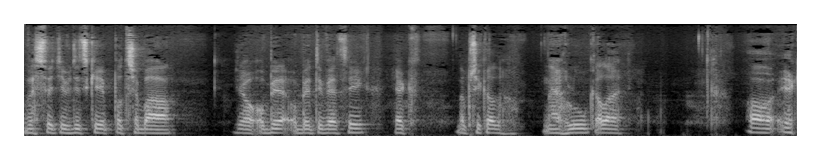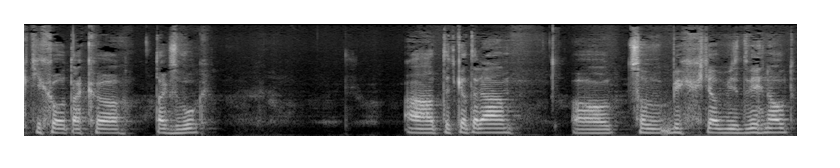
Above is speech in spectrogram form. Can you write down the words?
ve světě vždycky je potřeba že jo, obě, obě ty věci, jak například ne hluk, ale uh, jak ticho, tak, uh, tak zvuk. A teďka teda, co bych chtěl vyzdvihnout,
